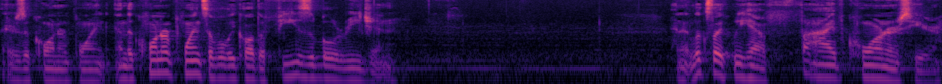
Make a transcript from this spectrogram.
there's a corner point. And the corner points of what we call the feasible region. And it looks like we have five corners here.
